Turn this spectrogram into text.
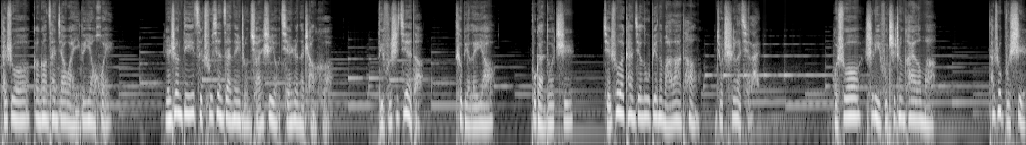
他说刚刚参加完一个宴会，人生第一次出现在那种全是有钱人的场合，礼服是借的，特别勒腰，不敢多吃，结束了看见路边的麻辣烫就吃了起来。我说是礼服吃撑开了吗？他说不是，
